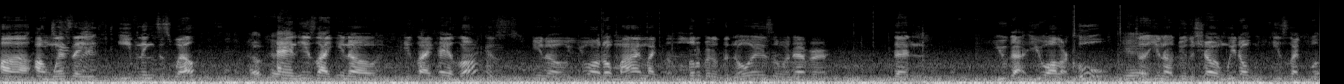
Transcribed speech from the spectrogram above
uh, on Wednesday evenings as well. Okay. And he's like, you know, he's like, hey, as long as you know you all don't mind like a little bit of the noise or whatever, then you got you all are cool Yeah. to you know do the show. And we don't. He's like, well,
